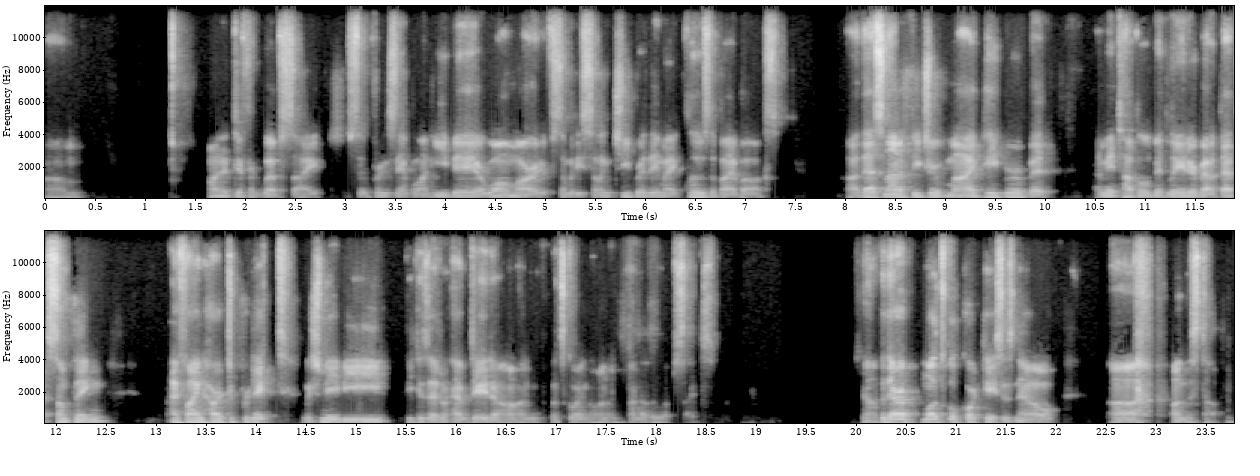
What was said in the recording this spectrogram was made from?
um, on a different website. So for example, on eBay or Walmart, if somebody's selling cheaper, they might close the buy box. Uh, that's not a feature of my paper, but I may talk a little bit later about that's something I find hard to predict, which may be because I don't have data on what's going on on other websites. Uh, but there are multiple court cases now uh, on this topic.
